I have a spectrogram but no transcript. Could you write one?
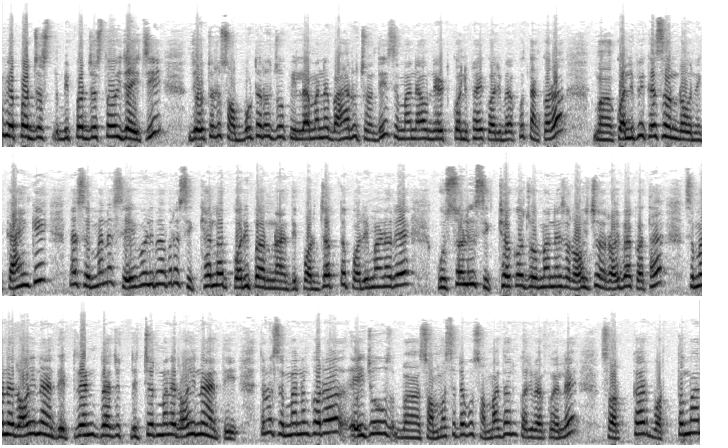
विपर्यस्त विपर्यस्त होई ଆସିଛି ଯେଉଁଥିରେ ସବୁଠାରୁ ଯେଉଁ ପିଲାମାନେ ବାହାରୁଛନ୍ତି ସେମାନେ ଆଉ ନେଟ୍ କ୍ୱାଲିଫାଇ କରିବାକୁ ତାଙ୍କର କ୍ୱାଲିଫିକେସନ ରହୁନି କାହିଁକି ନା ସେମାନେ ସେହିଭଳି ଭାବରେ ଶିକ୍ଷା ଲାଭ କରିପାରୁନାହାନ୍ତି ପର୍ଯ୍ୟାପ୍ତ ପରିମାଣରେ କୁଶଳୀ ଶିକ୍ଷକ ଯେଉଁମାନେ ରହିବା କଥା ସେମାନେ ରହିନାହାନ୍ତି ଟ୍ରେନ୍ ଟିଚରମାନେ ରହିନାହାନ୍ତି ତେଣୁ ସେମାନଙ୍କର ଏଇ ଯେଉଁ ସମସ୍ୟାଟାକୁ ସମାଧାନ କରିବାକୁ ହେଲେ ସରକାର ବର୍ତ୍ତମାନ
